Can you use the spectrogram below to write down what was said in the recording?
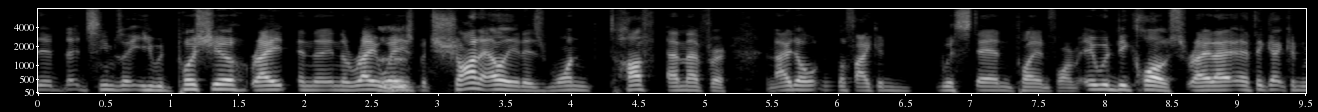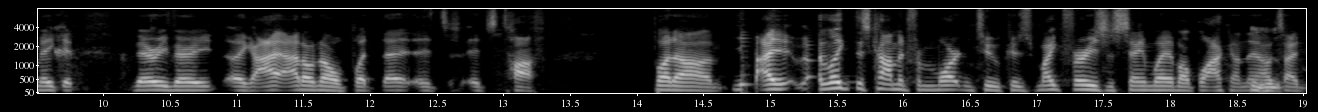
it, it, seems like he would push you right in the in the right mm-hmm. ways. But Sean Elliott is one tough mf'er, and I don't know if I could withstand playing for him. It would be close, right? I, I think I could make it very, very like I, I don't know, but that, it's it's tough. But um, yeah, I, I like this comment from Martin too because Mike Furrey's the same way about blocking on the mm-hmm. outside.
